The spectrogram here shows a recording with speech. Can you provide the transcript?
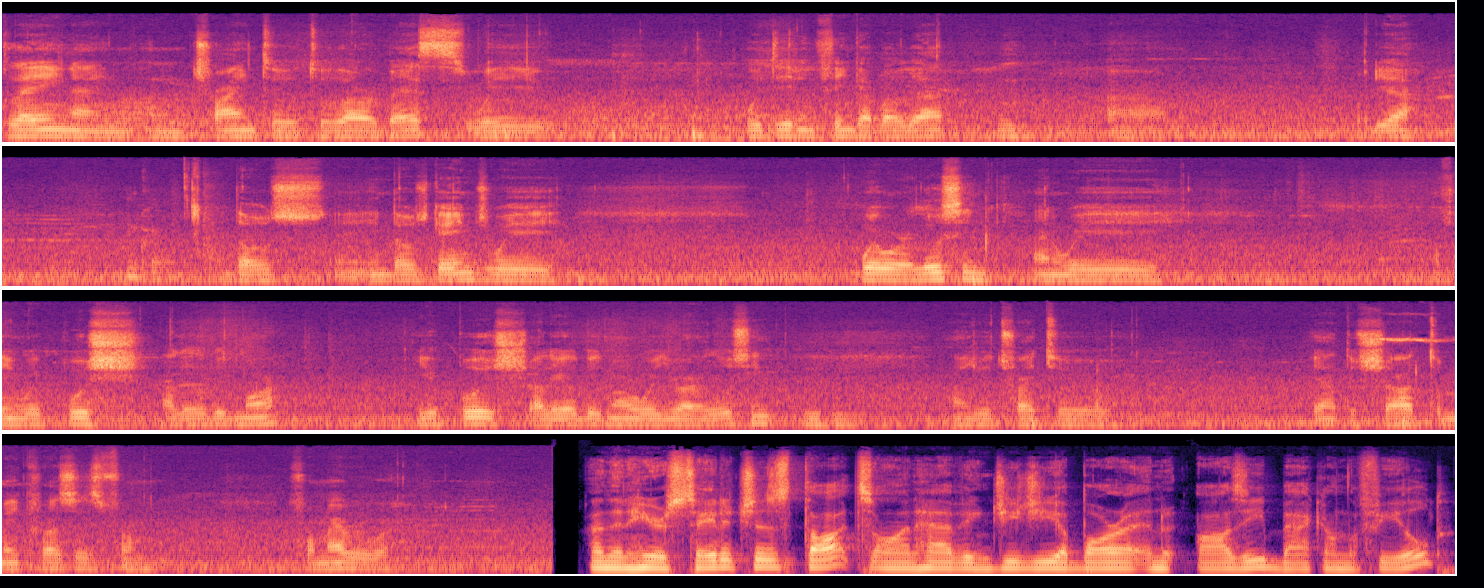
playing and, and, trying to, to do our best. We we didn't think about that. Mm. Um, but yeah, okay. those in those games we we were losing and we I think we push a little bit more. You push a little bit more when you are losing, mm-hmm. and you try to yeah to shot to make crosses from from everywhere. And then here's Sejdic's thoughts on having GG Ibarra and Ozzy back on the field.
